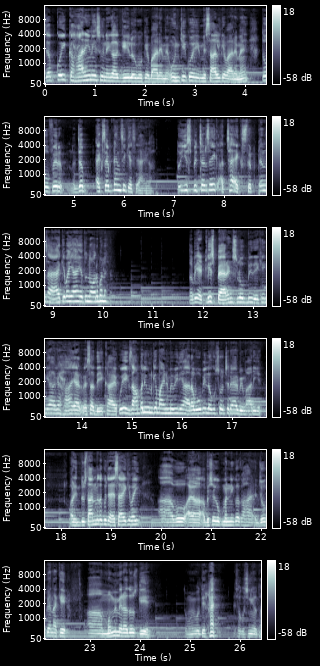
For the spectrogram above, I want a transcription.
जब कोई कहानी नहीं सुनेगा गे लोगों के बारे में उनकी कोई मिसाल के बारे में तो फिर जब एक्सेप्टेंस ही कैसे आएगा? तो इस पिक्चर से एक अच्छा एक्सेप्टेंस आया कि भाई हाँ ये तो नॉर्मल है। तभी एटलीस्ट पेरेंट्स लोग भी देखेंगे आगे हाँ यार वैसा देखा है। कोई एग्ज़ाम्पल ही उनके माइंड में भी नहीं आ रहा। वो भी लोग सोच रहे हैं यार बीमारी है। और हिंदुस्तान में तो कुछ ऐसा है कि भाई आ, वो अभिषेक उपमन्यु का कहा जो कहना कि मम्मी मेरा दोस्त गे है। तो मम्मी बोलती है ऐसा कुछ नहीं होता।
